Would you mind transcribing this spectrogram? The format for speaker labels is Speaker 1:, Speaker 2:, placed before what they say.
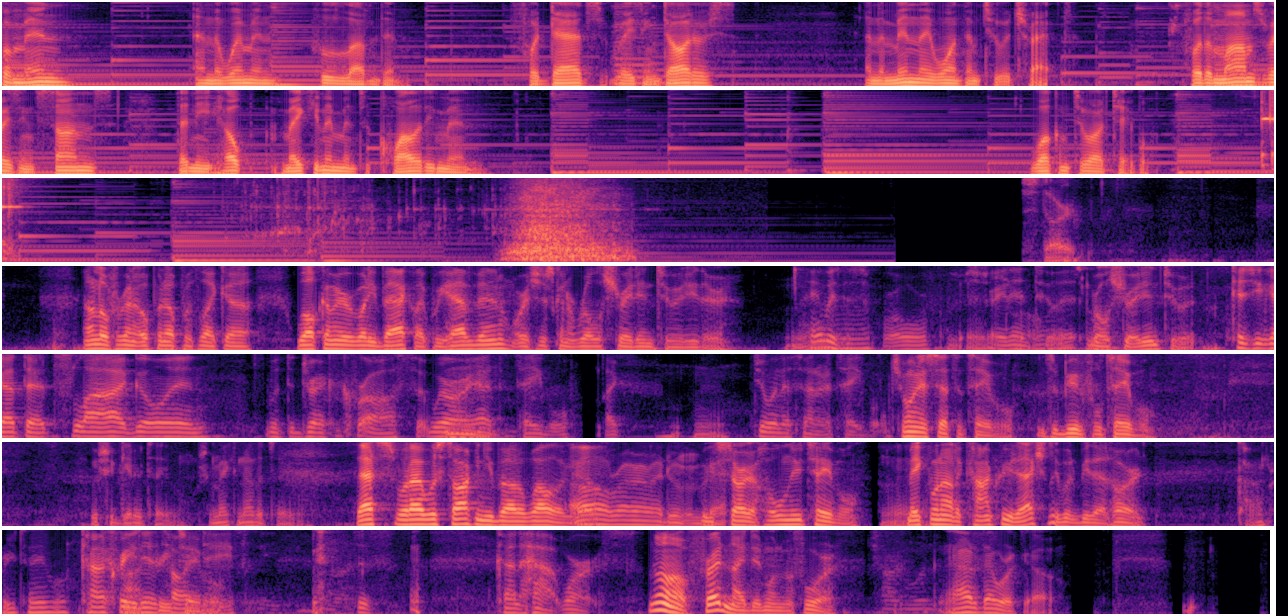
Speaker 1: For men and the women who love them. For dads raising daughters and the men they want them to attract. For the moms raising sons that need help making them into quality men. Welcome to our table.
Speaker 2: Don't know if we're going to open up with like a welcome everybody back like we have been, or it's just going to roll straight into it either.
Speaker 3: Maybe we just roll straight into it
Speaker 2: Roll straight into it.
Speaker 3: because you got that slide going with the drink across. So we're already at mm. the table. Like, join us at our table.
Speaker 2: Join us at the table. It's a beautiful table.
Speaker 4: We should get a table. We should make another table.
Speaker 2: That's what I was talking to you about a while ago.
Speaker 4: Oh, right, right, right. I do remember
Speaker 2: we could
Speaker 4: that.
Speaker 2: start a whole new table.
Speaker 4: Yeah.
Speaker 2: Make one out of concrete. It actually wouldn't be that hard.
Speaker 4: concrete table.
Speaker 3: Concrete, is hard,
Speaker 2: table.
Speaker 3: Dave. Just kind of how it works.
Speaker 2: No, no, Fred and I did one before.
Speaker 4: How did that work out?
